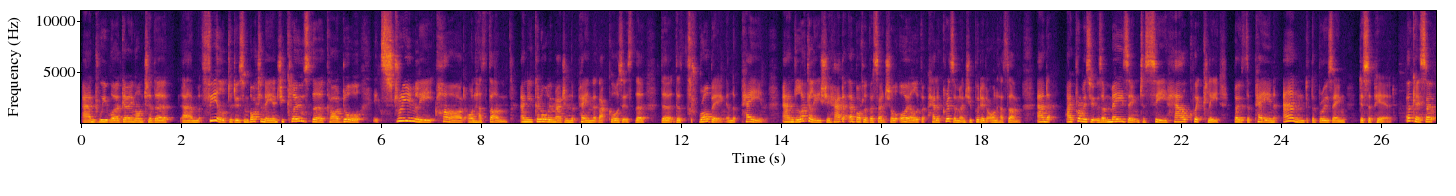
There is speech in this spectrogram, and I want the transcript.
and we were going onto the um, field to do some botany, and she closed the car door extremely hard on her thumb, and you can all imagine the pain that that causes the the the throbbing and the pain. And luckily, she had a bottle of essential oil of helichrysum, and she put it on her thumb, and I promise you, it was amazing to see how quickly both the pain and the bruising disappeared. Okay, so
